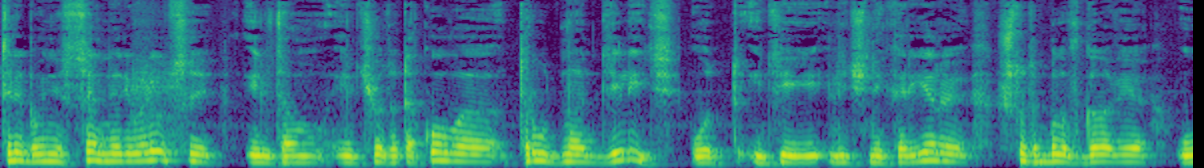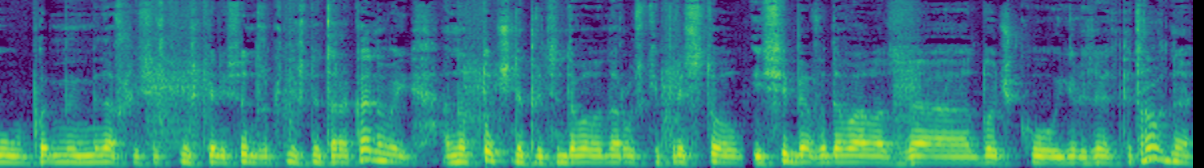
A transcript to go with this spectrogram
требования социальной революции или там или чего-то такого трудно отделить от идеи личной карьеры. Что-то было в голове у упоминавшейся в книжке Александра Книжной Таракановой. Она точно претендовала на русский престол и себя выдавала за дочку Елизаветы Петровны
